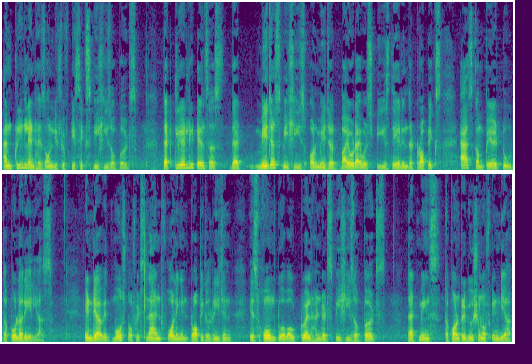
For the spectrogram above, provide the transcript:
and Greenland has only 56 species of birds. That clearly tells us that major species or major biodiversity is there in the tropics as compared to the polar areas. India, with most of its land falling in tropical region, is home to about 1200 species of birds. That means the contribution of India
